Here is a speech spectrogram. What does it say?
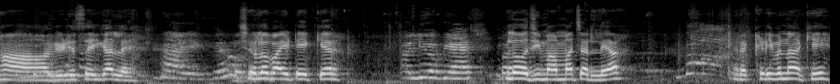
ਹਾਂ ਵੀਡੀਓ ਸਹੀ ਗੱਲ ਹੈ। ਚਲੋ ਬਾਈ ਟੇਕ ਕੇਅਰ ਅਲੀਓ ਬਿਆਸ ਲੋ ਜੀ ਮਾਮਾ ਚੱਲਿਆ। ਰੱਖੜੀ ਬਣਾ ਕੇ।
